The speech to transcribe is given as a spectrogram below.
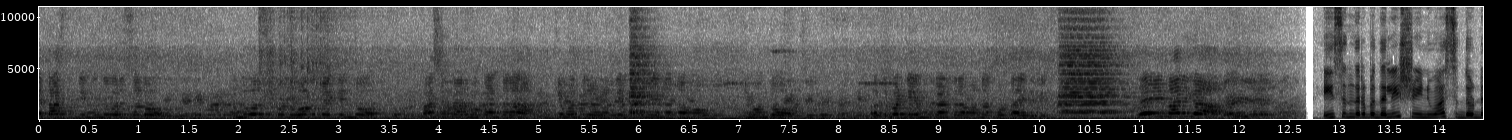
ಯಥಾಸ್ಥಿತಿ ಮುಂದುವರಿಸಲು ಮುಂದುವರಿಸಿಕೊಂಡು ಹೋಗಬೇಕೆಂದು ತಹಸೀಲ್ದಾರ್ ಮುಖಾಂತರ ಮುಖ್ಯಮಂತ್ರಿಯವರಿಗೆ ಮನವಿಯನ್ನು ನಾವು ಈ ಒಂದು ಪ್ರತಿಭಟನೆಯ ಮುಖಾಂತರವನ್ನು ಕೊಡ್ತಾ ಇದ್ದೀವಿ. ಜೈ ಮಾಲಿಗ ಈ ಸಂದರ್ಭದಲ್ಲಿ ಶ್ರೀನಿವಾಸ್ ದೊಡ್ಡ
